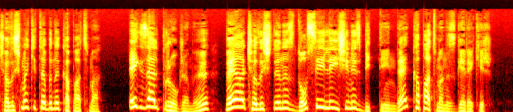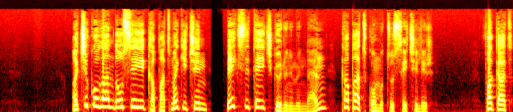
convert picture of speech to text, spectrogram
çalışma kitabını kapatma. Excel programı veya çalıştığınız dosya ile işiniz bittiğinde kapatmanız gerekir. Açık olan dosyayı kapatmak için Backstage görünümünden kapat komutu seçilir. Fakat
